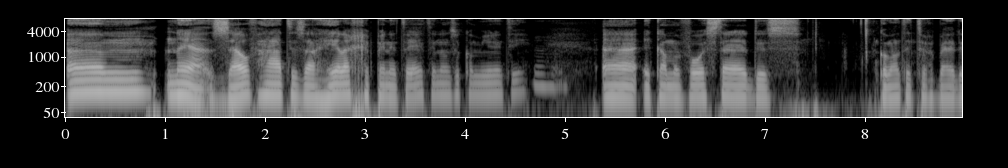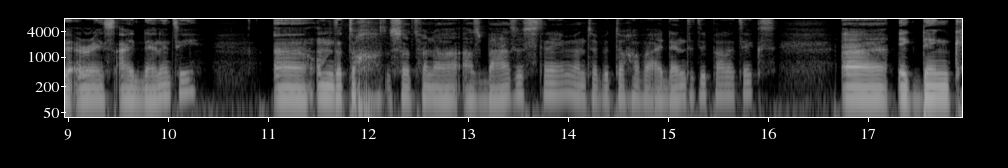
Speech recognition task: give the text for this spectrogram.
Ehm, nou ja, zelfhaat is al heel erg gepenetreerd in onze community. Eh, ik kan me voorstellen, dus ik kom altijd terug bij de erased identity. Eh, om dat toch een soort van eh, als basis te nemen, want we hebben het toch over identity politics. Ik denk,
